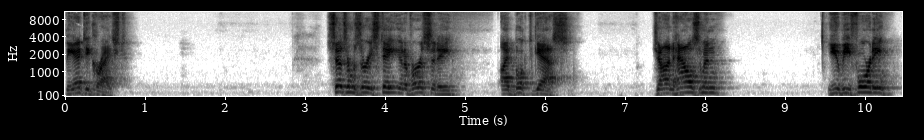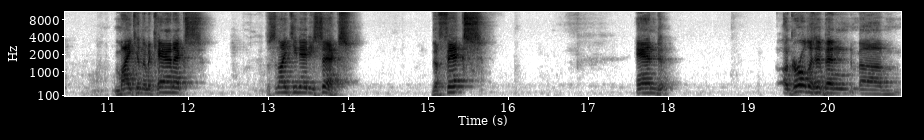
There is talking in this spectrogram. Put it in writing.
the Antichrist? Central Missouri State University, I booked guests. John Houseman, UB40, Mike and the Mechanics. This is 1986. The Fixx. And a girl that had been um,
